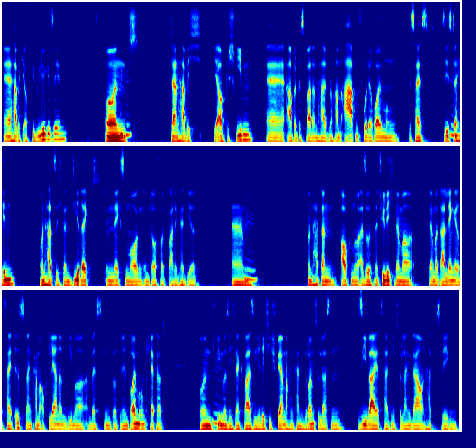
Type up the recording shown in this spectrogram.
Äh, habe ich auf Be Real gesehen. Und mhm. dann habe ich ihr auch geschrieben, äh, aber das war dann halt noch am Abend vor der Räumung. Das heißt, sie ist mhm. dahin und hat sich dann direkt im nächsten Morgen im Dorfort barrikadiert. Ähm, mhm. Und hat dann auch nur, also natürlich, wenn man, wenn man da längere Zeit ist, dann kann man auch lernen, wie man am besten dort in den Bäumen rumklettert und wie mhm. man sich dann quasi richtig schwer machen kann, sich räumen zu lassen. Sie war jetzt halt nicht so lange da und hat deswegen,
